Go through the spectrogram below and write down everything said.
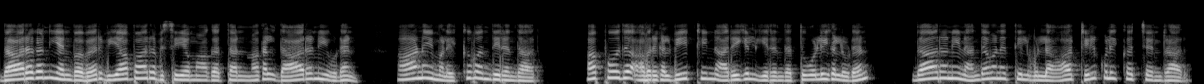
தாரகன் என்பவர் வியாபார விஷயமாக தன் மகள் தாரணியுடன் ஆனைமலைக்கு வந்திருந்தார். அப்போது அவர்கள் வீட்டின் அருகில் இருந்த தோழிகளுடன் தாரணி நந்தவனத்தில் உள்ள ஆற்றில் குளிக்கச் சென்றார்.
